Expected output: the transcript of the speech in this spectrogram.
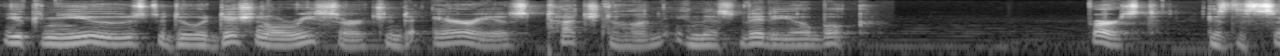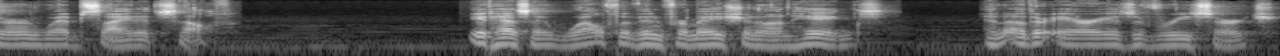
you can use to do additional research into areas touched on in this video book. First is the CERN website itself. It has a wealth of information on Higgs and other areas of research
